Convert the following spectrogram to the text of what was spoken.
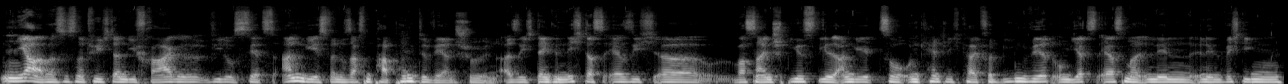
Ja, aber es ist natürlich dann die Frage, wie du es jetzt angehst, wenn du sagst, ein paar Punkte wären schön. Also ich denke nicht, dass er sich, äh, was seinen Spielstil angeht, zur Unkenntlichkeit verbiegen wird, um jetzt erstmal in den, in den wichtigen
